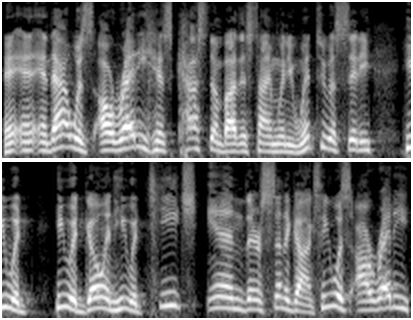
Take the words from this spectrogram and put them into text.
And, and, and that was already his custom by this time. When he went to a city, he would, he would go and he would teach in their synagogues. He was already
